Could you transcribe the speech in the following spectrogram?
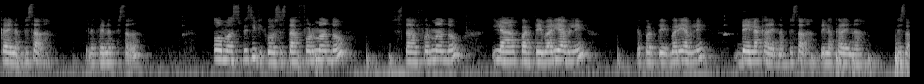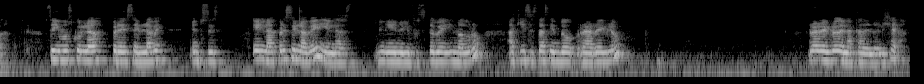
cadena pesada, de la cadena pesada. O más específico, se está formando, se está formando la parte variable, la parte variable de la cadena pesada, de la cadena pesada. Seguimos con la precélula B. Entonces, en la precélula B y en, en el linfocito B inmaduro, aquí se está haciendo rearreglo, rearreglo de la cadena ligera.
